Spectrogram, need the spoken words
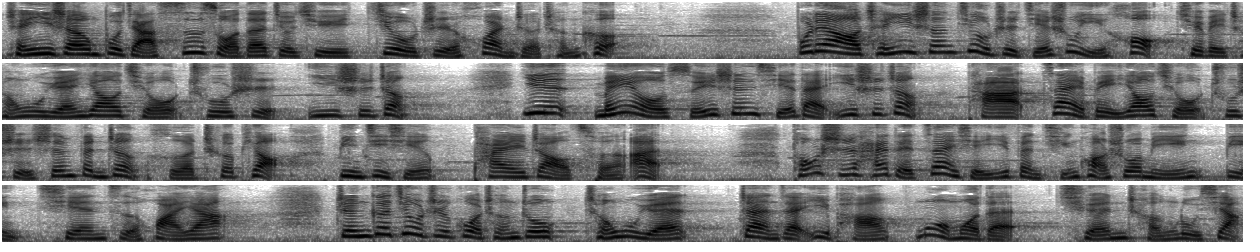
陈医生不假思索的就去救治患者乘客，不料陈医生救治结束以后，却被乘务员要求出示医师证。因没有随身携带医师证，他再被要求出示身份证和车票，并进行拍照存案，同时还得再写一份情况说明，并签字画押。整个救治过程中，乘务员站在一旁默默的全程录像。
